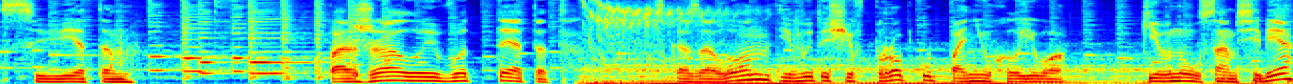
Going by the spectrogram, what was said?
светом — «Пожалуй, вот этот», — сказал он и, вытащив пробку, понюхал его. Кивнул сам себе,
